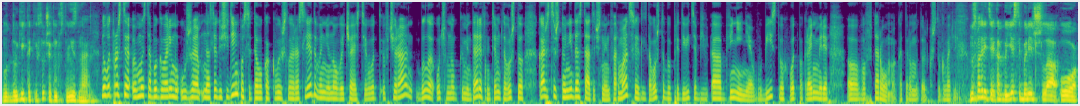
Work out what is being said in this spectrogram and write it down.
Вот других таких случаев мы просто не знаем. Ну вот просто мы с тобой говорим уже на следующий день после того, как вышло расследование новой части. Вот вчера было очень много комментариев на тему того, что кажется, что недостаточно информации для того, чтобы предъявить обвинение в убийствах, вот, по крайней мере, э, во втором, о котором мы только что говорили. Ну, смотрите, как бы если бы речь шла о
